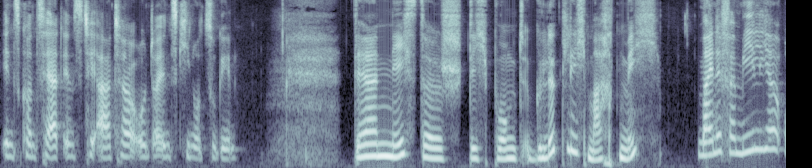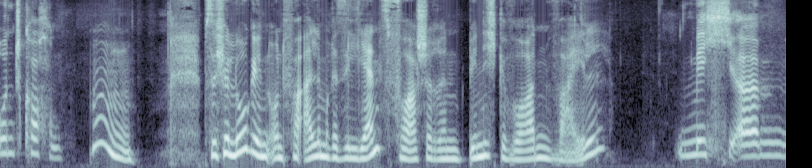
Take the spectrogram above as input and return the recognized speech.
ins Konzert, ins Theater oder ins Kino zu gehen. Der nächste Stichpunkt. Glücklich macht mich? Meine Familie und Kochen. Hm. Psychologin und vor allem Resilienzforscherin bin ich geworden, weil mich ähm,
